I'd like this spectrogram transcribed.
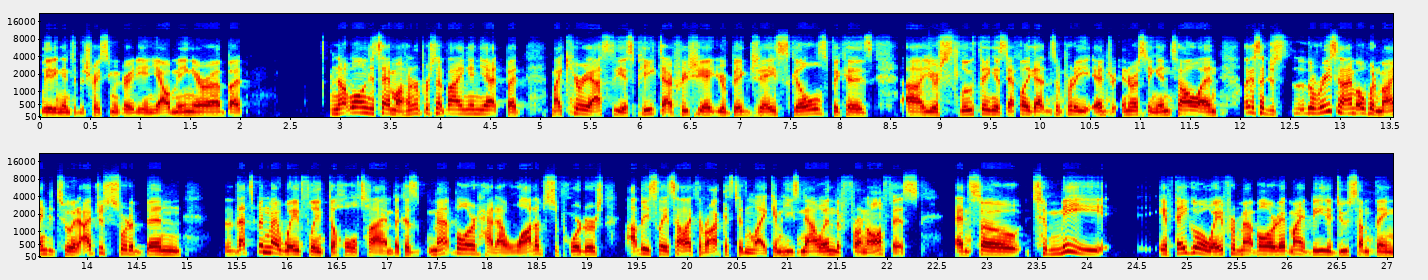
leading into the Tracy McGrady and Yao Ming era. But not willing to say I'm 100% buying in yet, but my curiosity has peaked. I appreciate your big J skills because uh, your sleuthing has definitely gotten some pretty inter- interesting intel. And like I said, just the reason I'm open minded to it, I've just sort of been that's been my wavelength the whole time because Matt Bullard had a lot of supporters. Obviously, it's not like the Rockets didn't like him. He's now in the front office. And so to me, if they go away from Matt Bullard, it might be to do something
